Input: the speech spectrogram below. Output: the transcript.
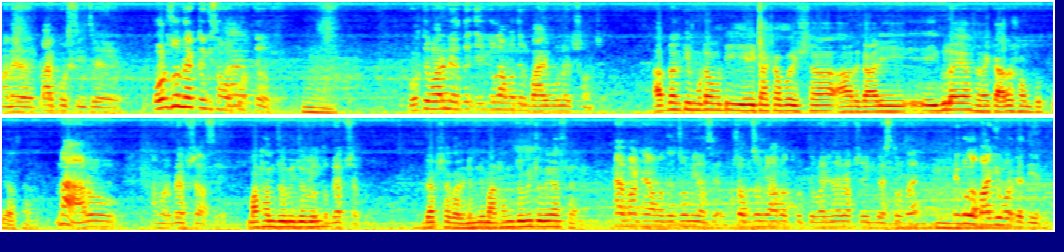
মানে পার করছি যে ওর জন্য একটা কিছু আমার করতে হবে। হুম। বলতে পারেন এইগুলো আমাদের ভাই বোনের সঞ্চয়। আপনার কি মোটামুটি এই টাকা পয়সা আর গাড়ি এইগুলাই আছে নাকি আরও সম্পত্তি আছে? না আরও আমার ব্যবসা আছে। মাঠাম জমি জমি মূলত ব্যবসা করি। ব্যবসা করেন এমনি মাঠাম জমি টমি আছে? হ্যাঁ মাঠে আমাদের জমি আছে। সব জমি আবাদ করতে পারি না ব্যবসায়িক ব্যস্ততায়। এগুলো বাকি বর্গা দিয়ে দিই।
